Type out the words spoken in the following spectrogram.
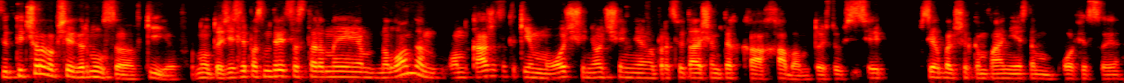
Ты, ты что вообще вернулся в Киев? Ну, то есть, если посмотреть со стороны на Лондон, он кажется таким очень-очень процветающим тех-хабом. То есть у всей, всех больших компаний есть там офисы,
